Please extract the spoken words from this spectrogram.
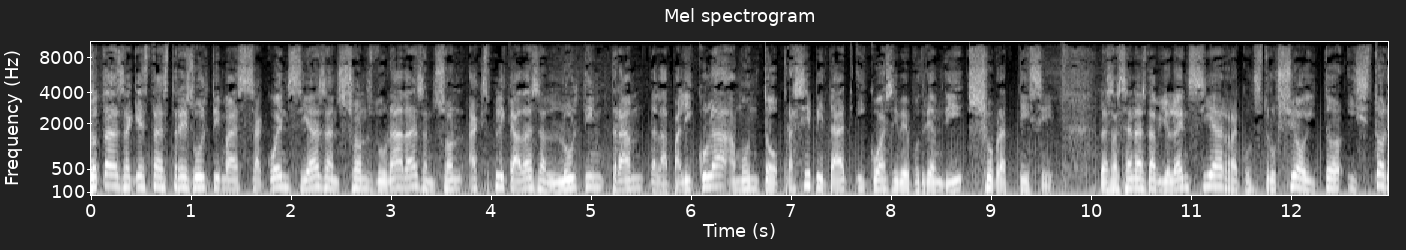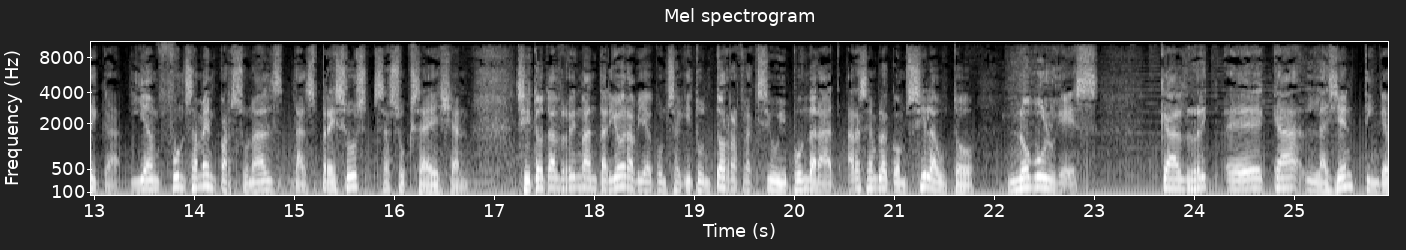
Totes aquestes tres últimes seqüències ens són donades, ens són explicades en l'últim tram de la pel·lícula amb un to precipitat i quasi bé podríem dir subreptici. Les escenes de violència, reconstrucció històrica i enfonsament personals dels presos se succeeixen. Si tot el ritme anterior havia aconseguit un to reflexiu i ponderat, ara sembla com si l'autor no volgués que, el, eh, que la gent tingue,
